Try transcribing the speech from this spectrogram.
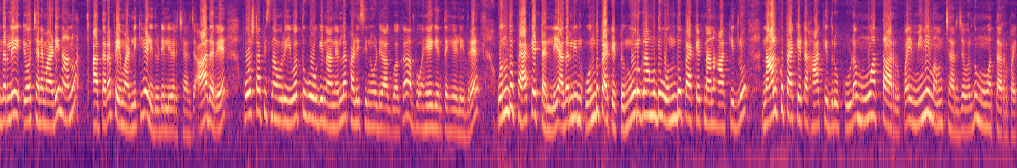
ಇದರಲ್ಲಿ ಯೋಚನೆ ಮಾಡಿ ನಾನು ಆ ಥರ ಪೇ ಮಾಡಲಿಕ್ಕೆ ಹೇಳಿದ್ದು ಡೆಲಿವರಿ ಚಾರ್ಜ್. ಆದರೆ ಪೋಸ್ಟ್ ಆಫೀಸ್ನವರು ಇವತ್ತು ಹೋಗಿ ನಾನೆಲ್ಲ ಕಳಿಸಿ ನೋಡಿ ಆಗುವಾಗ ಹೇಗೆ ಅಂತ ಹೇಳಿದರೆ, ಒಂದು ಪ್ಯಾಕೆಟಲ್ಲಿ ಅದರಲ್ಲಿ ಒಂದು ಪ್ಯಾಕೆಟ್ ನೂರು ಗ್ರಾಮದ್ದು ಒಂದು ಪ್ಯಾಕೆಟ್ ನಾನು ಹಾಕಿದ್ರು, ನಾಲ್ಕು ಪ್ಯಾಕೆಟ್ ಹಾಕಿದ್ರು ಕೂಡ ಮೂವತ್ತಾರು ರೂಪಾಯಿ ಮಿನಿಮಮ್ ಚಾರ್ಜ್ ಅವ್ರದ್ದು ಮೂವತ್ತಾರು ರೂಪಾಯಿ.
